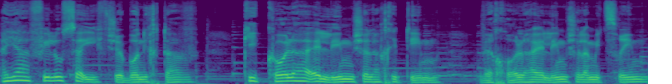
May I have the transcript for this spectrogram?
היה אפילו סעיף שבו נכתב כי כל האלים של החיטים וכל האלים של המצרים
